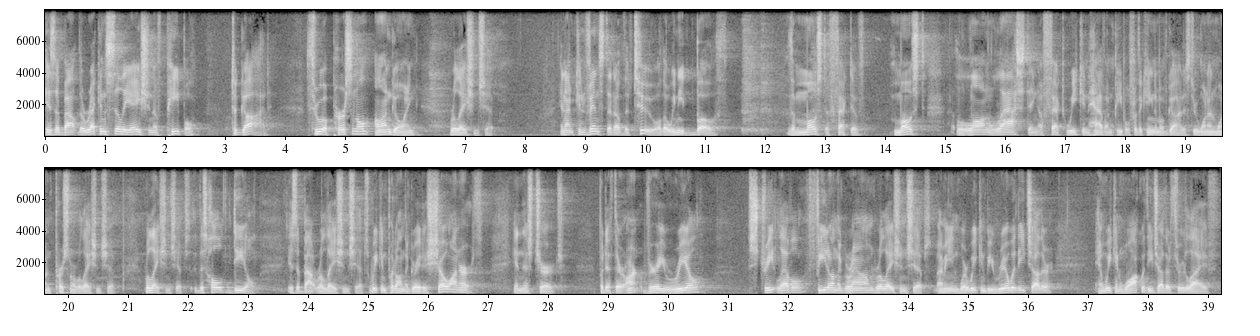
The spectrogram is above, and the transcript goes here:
is about the reconciliation of people to God through a personal, ongoing relationship. And I'm convinced that of the two, although we need both, the most effective, most long lasting effect we can have on people for the kingdom of God is through one on one personal relationship. Relationships. This whole deal is about relationships. We can put on the greatest show on earth in this church, but if there aren't very real, street level, feet on the ground relationships, I mean, where we can be real with each other and we can walk with each other through life,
